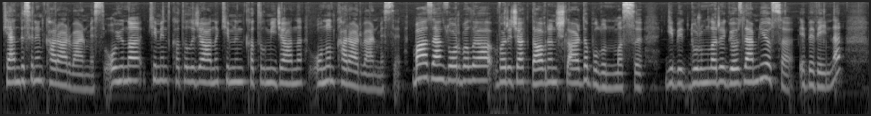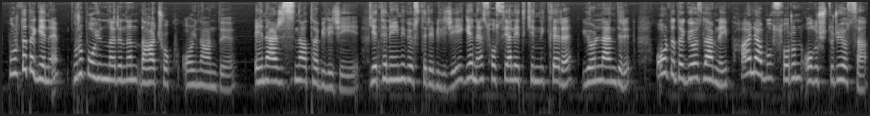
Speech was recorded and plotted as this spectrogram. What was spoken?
kendisinin karar vermesi, oyuna kimin katılacağını, kimin katılmayacağını onun karar vermesi, bazen zorbalığa varacak davranışlarda bulunması gibi durumları gözlemliyorsa ebeveynler, burada da gene grup oyunlarının daha çok oynandığı, enerjisini atabileceği, yeteneğini gösterebileceği gene sosyal etkinliklere yönlendirip orada da gözlemleyip hala bu sorun oluşturuyorsa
